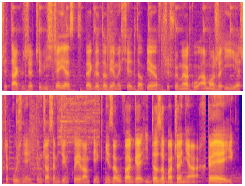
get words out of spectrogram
Czy tak rzeczywiście jest? Tego dowiemy się dopiero w przyszłym roku, a może i jeszcze później. Tymczasem dziękuję Wam pięknie za uwagę i do zobaczenia. Hej!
